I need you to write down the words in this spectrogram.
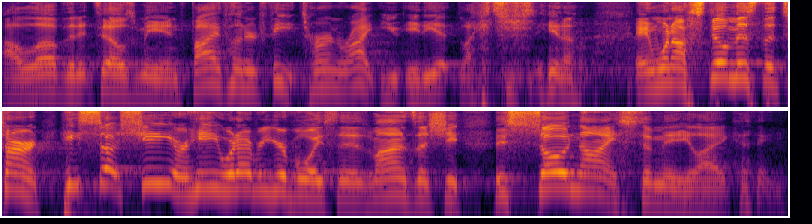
I love that it tells me in 500 feet, turn right, you idiot. Like, just, you know. And when I still miss the turn, he's so, she or he, whatever your voice is, mine's a she, is so nice to me. Like,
